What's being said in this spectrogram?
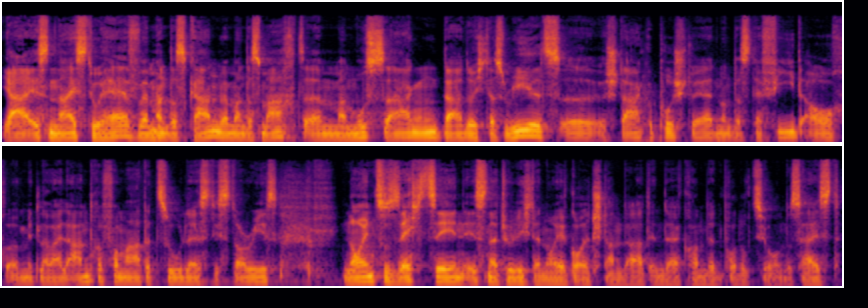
ja, ist nice to have, wenn man das kann, wenn man das macht. Ähm, man muss sagen, dadurch, dass Reels äh, stark gepusht werden und dass der Feed auch äh, mittlerweile andere Formate zulässt, die Stories, 9 zu 16 ist natürlich der neue Goldstandard in der Content-Produktion. Das heißt,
